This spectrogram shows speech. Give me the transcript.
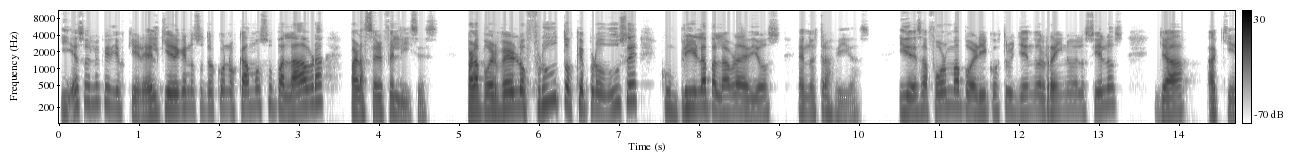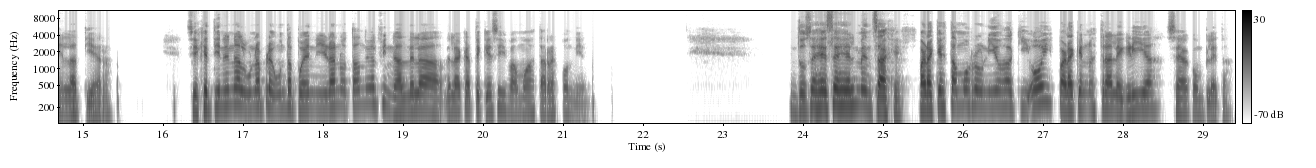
Y eso es lo que Dios quiere. Él quiere que nosotros conozcamos su palabra para ser felices, para poder ver los frutos que produce cumplir la palabra de Dios en nuestras vidas. Y de esa forma poder ir construyendo el reino de los cielos ya aquí en la tierra. Si es que tienen alguna pregunta pueden ir anotando y al final de la, de la catequesis vamos a estar respondiendo. Entonces ese es el mensaje. ¿Para qué estamos reunidos aquí hoy? Para que nuestra alegría sea completa.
